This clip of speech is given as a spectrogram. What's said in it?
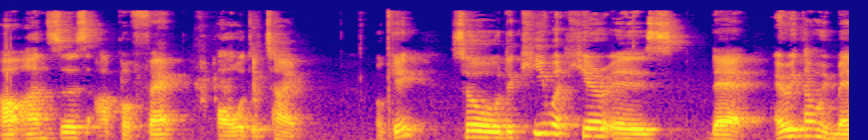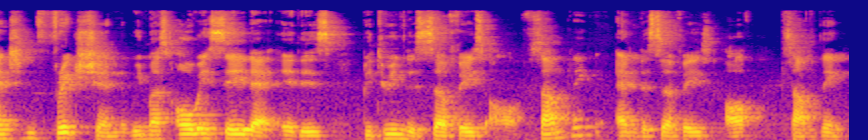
our answers are perfect all the time. Okay, so the keyword here is that every time we mention friction, we must always say that it is between the surface of something and the surface of something.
